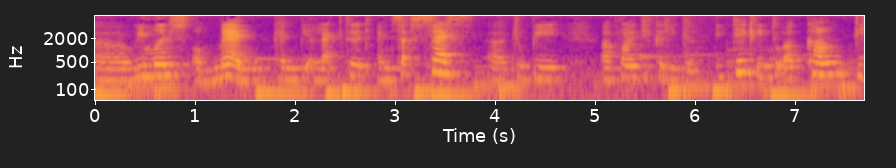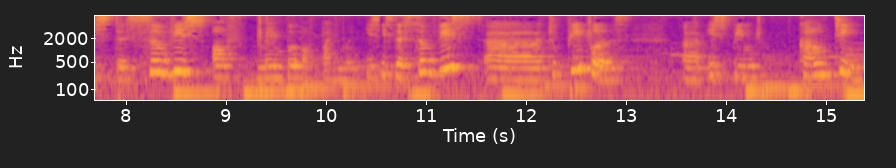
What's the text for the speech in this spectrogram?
uh, women's or men can be elected and success uh, to be a political leader. It take into account is the service of member of parliament. Is is the service uh, to peoples. Uh, it's been counting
